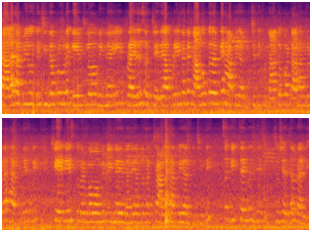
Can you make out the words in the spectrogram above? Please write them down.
చాలా హ్యాపీగా ఉంది. చిన్నప్పుడు కూడా గేమ్స్లో విన్ అయ్యి ప్రైజెస్ వచ్చేది. అప్పుడు ఏంటంటే నాకు ఒక్కదానికే హ్యాపీగా అనిపించింది. ఇప్పుడు నాతో పాటు ఆహారం కూడా హ్యాపీనెస్ని షేర్ చేసుకున్నాడు మా మమ్మీ విన్ అయిందని. అందులో నాకు చాలా హ్యాపీగా అనిపించింది. సో గిఫ్ట్స్ ఏంటో చూసేద్దాం రండి.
